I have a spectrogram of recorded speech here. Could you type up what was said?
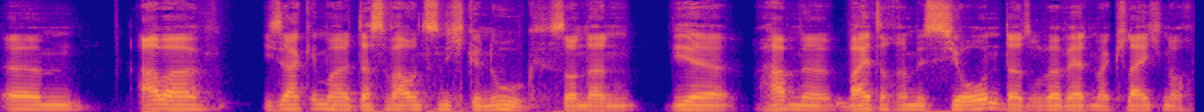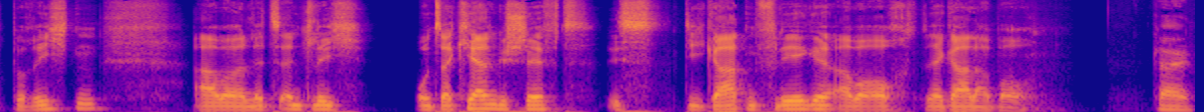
Ähm, aber ich sage immer, das war uns nicht genug, sondern wir haben eine weitere Mission, darüber werden wir gleich noch berichten. Aber letztendlich unser Kerngeschäft ist die Gartenpflege, aber auch der Galabau. Geil.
